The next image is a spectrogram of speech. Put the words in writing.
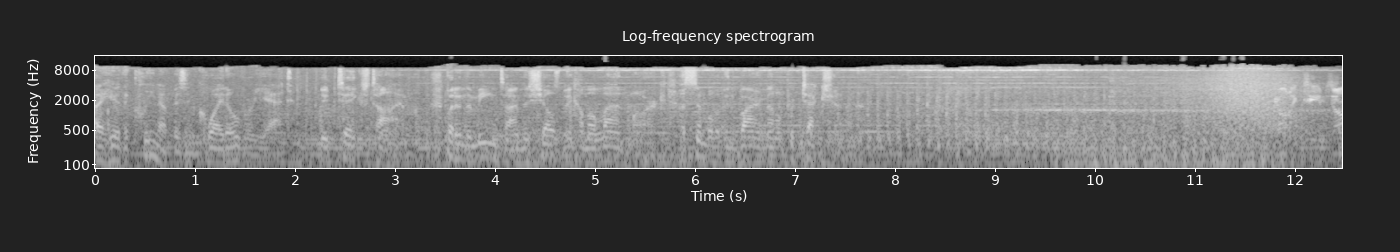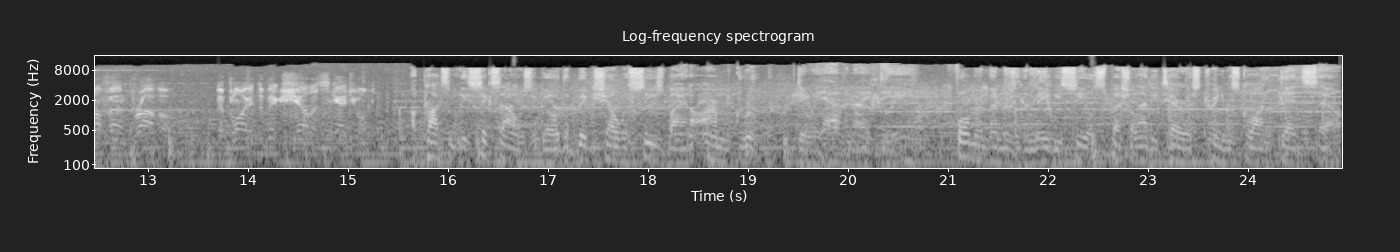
I hear the cleanup isn't quite over yet. It takes time. But in the meantime, the shell's become a landmark, a symbol of environmental protection. Calling teams Alpha and Bravo. Deploy at the big shell as scheduled. Approximately six hours ago, the big shell was seized by an armed group. Do we have an ID? Former members of the Navy SEAL Special Anti-Terrorist Training Squad Dead Cell.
